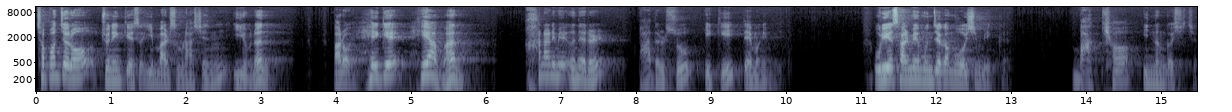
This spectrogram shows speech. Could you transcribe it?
첫 번째로 주님께서 이 말씀을 하신 이유는 바로 회개해야만 하나님의 은혜를 받을 수 있기 때문입니다. 우리의 삶의 문제가 무엇입니까? 막혀 있는 것이죠.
